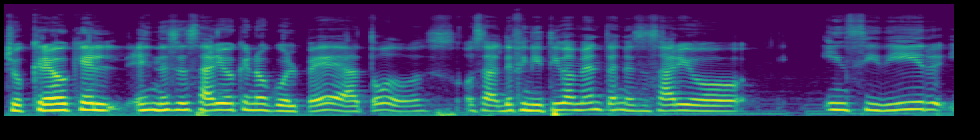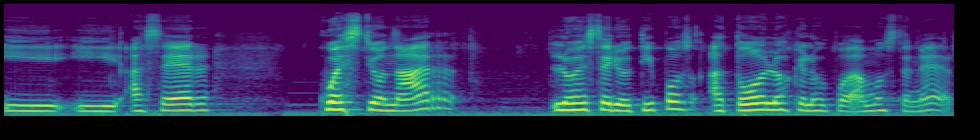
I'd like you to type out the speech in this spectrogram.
yo creo que es necesario que nos golpee a todos. O sea, definitivamente es necesario incidir y hacer cuestionar los estereotipos a todos los que los podamos tener.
